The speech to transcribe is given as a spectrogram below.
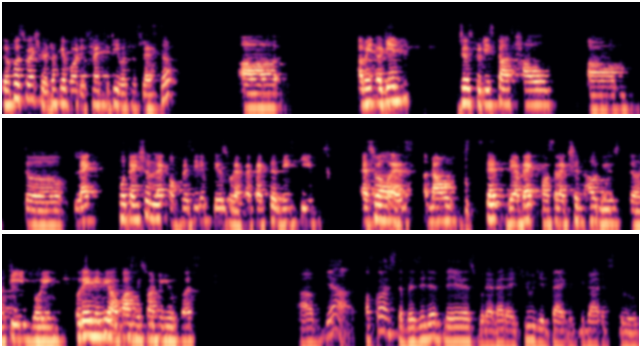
the first match we're talking about is Man City versus Leicester. Uh, I mean, again, just to discuss how um, the lack, potential lack of Brazilian players would have affected these teams, as well as now that they are back for selection. How do you uh, see it going? Uday, maybe I'll pass this one to you first. Um, yeah, of course, the Brazilian players would have had a huge impact with regards to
